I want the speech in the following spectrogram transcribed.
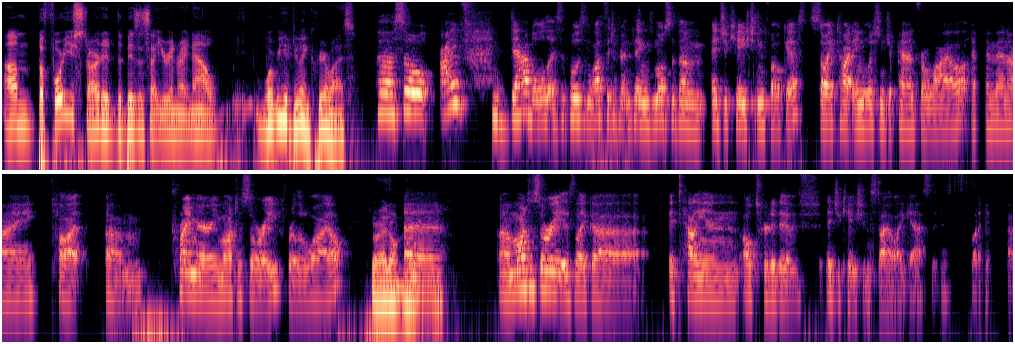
Um, before you started the business that you're in right now, what were you doing career wise? Uh, so I've dabbled, I suppose, in lots of different things, most of them education focused. So I taught English in Japan for a while, and then I taught um, primary Montessori for a little while. Sorry, I don't know. Uh, uh, Montessori is like a Italian alternative education style, I guess. It's like uh,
